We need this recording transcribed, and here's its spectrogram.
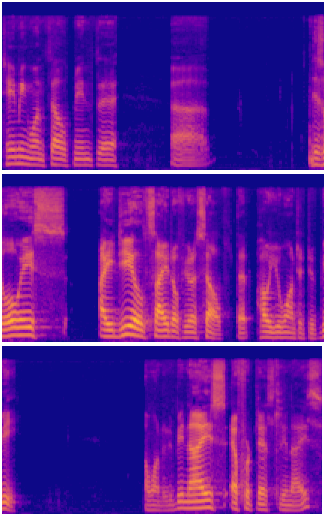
taming oneself means uh, uh, there's always ideal side of yourself that how you want it to be. I wanted to be nice, effortlessly nice.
